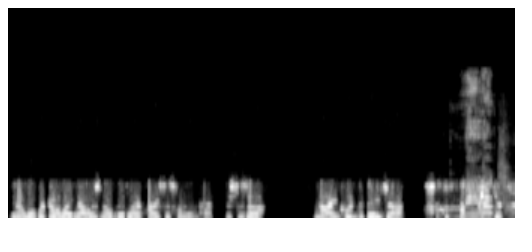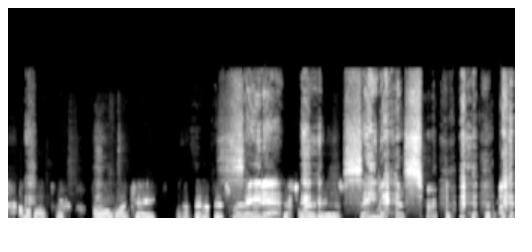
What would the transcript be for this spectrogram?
you know, what we're doing right now is no midlife crisis for me, man. This is uh, know, I ain't quitting the day job. Man, I- I'm about 401k and the benefits, man. Say that. That's where it is. Say that, sir. I,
